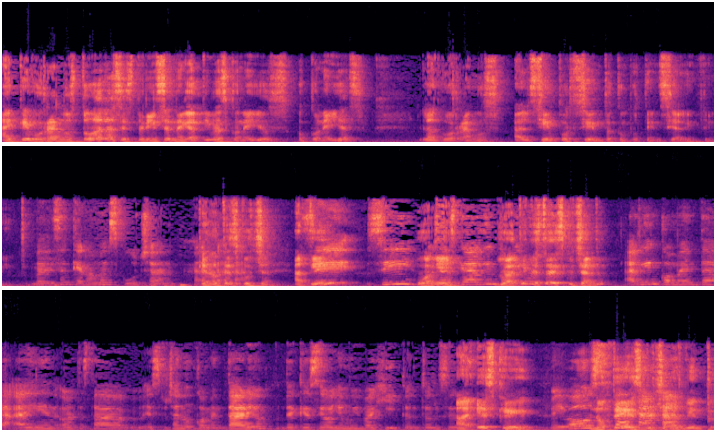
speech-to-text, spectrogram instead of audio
hay que borrarnos todas las experiencias negativas con ellos o con ellas las borramos al 100% con potencial infinito. Me dicen que no me escuchan. Que no te escuchan. ¿A ti? Sí, sí. ¿O a mí? ¿Yo aquí me estoy escuchando? Alguien comenta ahí, ahorita estaba escuchando un comentario de que se oye muy bajito, entonces... Ah, es que mi voz, no te escuchabas bien tú.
